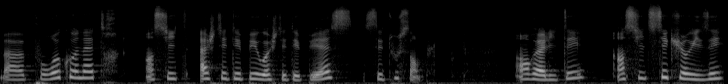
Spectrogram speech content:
bah, Pour reconnaître un site HTTP ou HTTPS, c'est tout simple. En réalité, un site sécurisé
